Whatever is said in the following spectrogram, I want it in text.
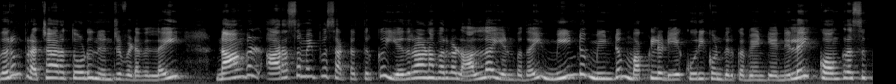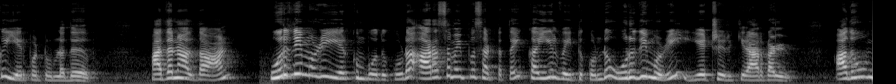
வெறும் பிரச்சாரத்தோடு நின்றுவிடவில்லை நாங்கள் அரசமைப்பு சட்டத்திற்கு எதிரானவர்கள் அல்ல என்பதை மீண்டும் மீண்டும் மக்களிடையே கூறிக்கொண்டிருக்க வேண்டிய நிலை காங்கிரசுக்கு ஏற்பட்டுள்ளது. அதனால்தான் உறுதிமொழி ஏற்கும்போது கூட அரசமைப்பு சட்டத்தை கையில் வைத்துக்கொண்டு உறுதிமொழி ஏற்றிருக்கிறார்கள். அதுவும்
